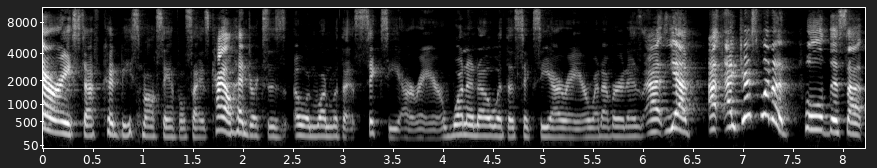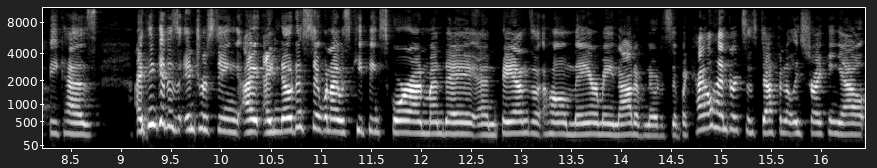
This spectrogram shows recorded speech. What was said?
ERA stuff could be small sample size. Kyle Hendricks is 0 1 with a 6 ERA or 1 0 with a 6 ERA or whatever it is. Uh, yeah, I, I just want to pull this up because I think it is interesting. I, I, noticed it when I was keeping score on Monday, and fans at home may or may not have noticed it, but Kyle Hendricks is definitely striking out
